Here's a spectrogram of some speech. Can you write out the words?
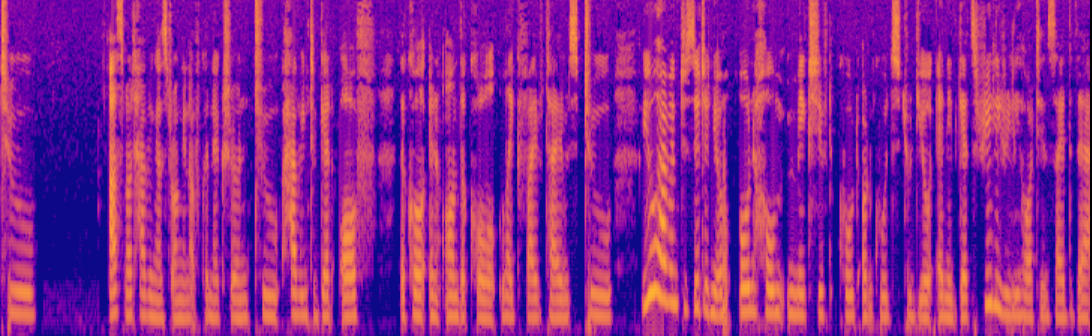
to us not having a strong enough connection to having to get off the call and on the call like five times to you having to sit in your own home makeshift quote unquote studio and it gets really really hot inside there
